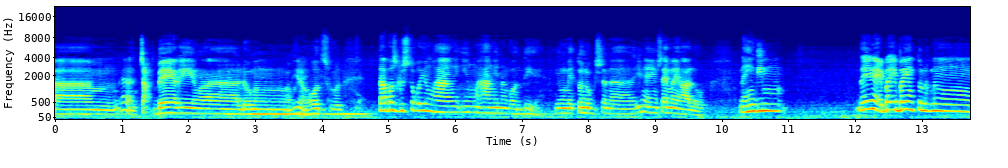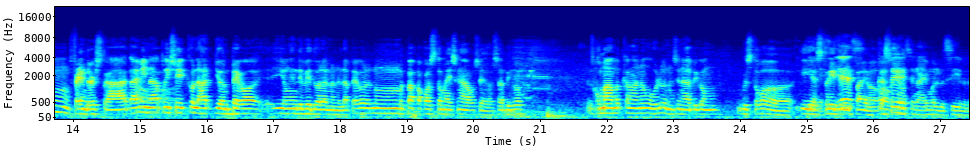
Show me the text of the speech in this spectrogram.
um, yan, Chuck Berry, yung mga lumang, you know, old school. Tapos gusto ko yung hangin, yung hangin ng konti eh. Yung may tunog siya na, yun nga, yung semi-hollow. Na hindi, na yun nga, iba-iba yung tunog ng Fender Strat. I mean, na-appreciate ko lahat yun, pero yung individual ano nila. Pero nung magpapa-customize nga ako sa'yo, sabi ko, kumamot ka nga ng ulo nung sinabi kong gusto ko E ES335. Yes, oo, kasi, oo, sinabi mo, Lucille.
